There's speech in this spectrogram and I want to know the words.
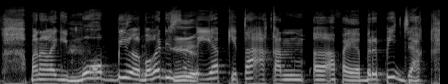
Iya. mana lagi mobil pokoknya di Iya. Setiap kita akan eh, apa ya berpijak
